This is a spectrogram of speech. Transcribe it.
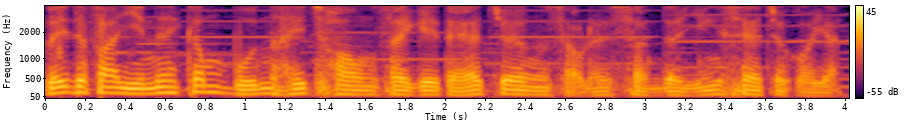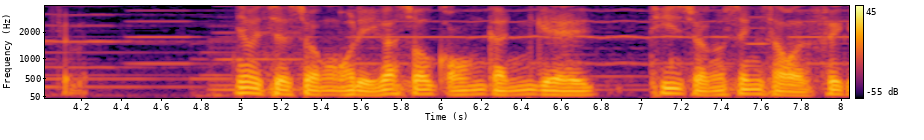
你就發現呢，根本喺創世嘅第一章嘅時候呢，神就已經 set 咗個日噶啦。因為事實上我哋而家所講緊嘅天上嘅星宿係 fix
